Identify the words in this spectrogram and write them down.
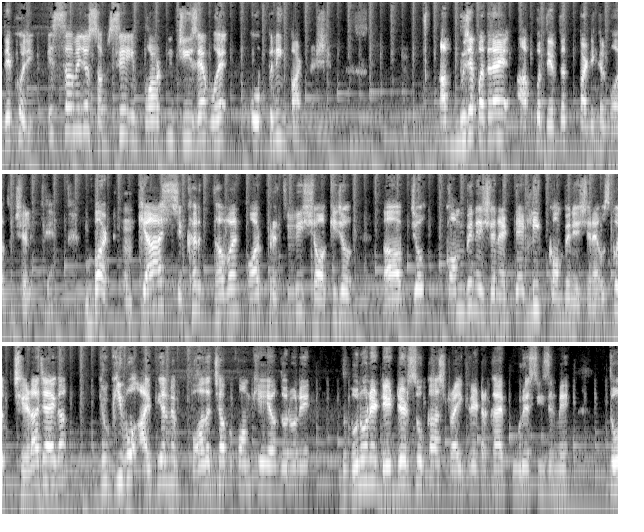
देखो जी इस समय जो सबसे इंपॉर्टेंट चीज़ है वो है ओपनिंग पार्टनरशिप अब मुझे पता है आपको देवदत्त पार्टिकल बहुत अच्छे लगते हैं। बट हम्म। क्या शिखर धवन और पृथ्वी शॉ की जो जो कॉम्बिनेशन है डेडली कॉम्बिनेशन है, उसको छेड़ा जाएगा क्योंकि वो आईपीएल में बहुत अच्छा परफॉर्म किया है दोनों ने। दोनों ने डेढ़ डेढ़ सौ का स्ट्राइक रेट रखा है पूरे सीज़न में। तो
